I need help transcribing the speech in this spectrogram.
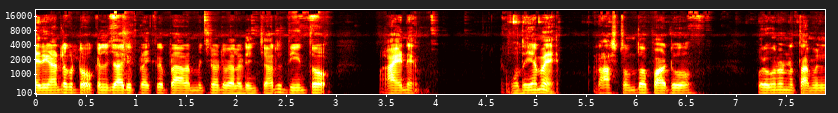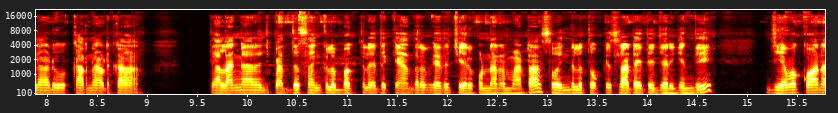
ఐదు గంటలకు టోకెన్ల జారీ ప్రక్రియ ప్రారంభించినట్టు వెల్లడించారు. దీంతో ఆయనే ఉదయమే రాష్ట్రంతో పాటు పొరుగునున్న తమిళనాడు కర్ణాటక తెలంగాణ నుంచి పెద్ద సంఖ్యలో భక్తులు అయితే కేంద్రానికి అయితే చేరుకున్నారనమాట సో ఇందులో తొక్కిసలాట అయితే జరిగింది. జీవకోన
